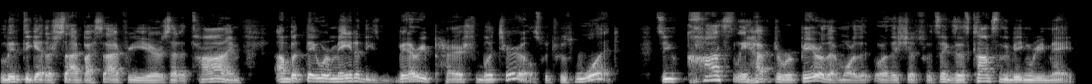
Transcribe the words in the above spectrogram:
live together side by side for years at a time. Um, but they were made of these very perishable materials, which was wood. So you constantly have to repair them or the, or the ships would sink. So it's constantly being remade.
